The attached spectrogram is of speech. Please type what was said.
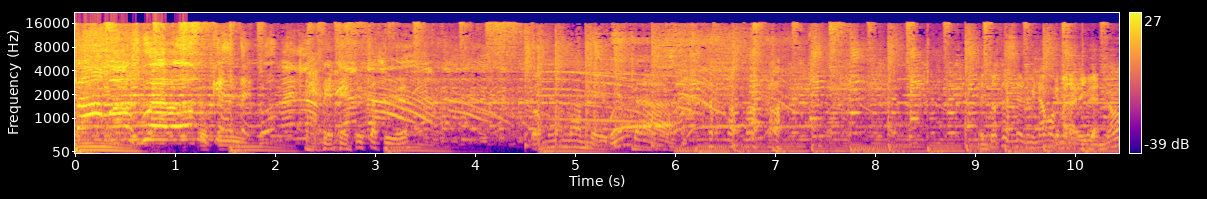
¡Vamos, huevo! ¡Que te comen la Esta sí, ¿eh? Comen la merienda. Entonces terminamos Qué bien maravilla. ¿no?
